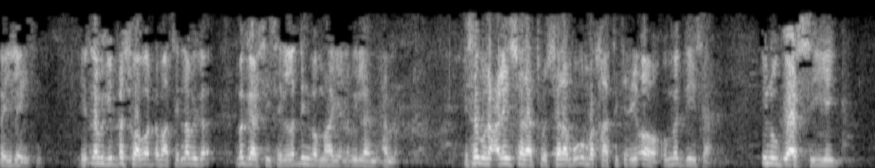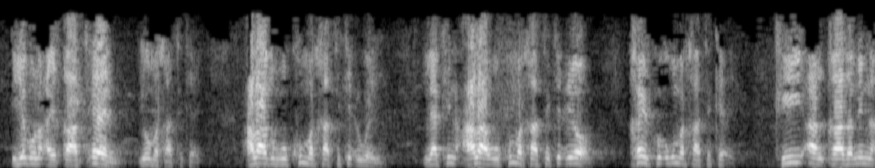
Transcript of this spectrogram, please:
bay leeyihiin. Nabigii bas waaba dhamaatay nabiga ma gaadhsiisay la dhihiba maayo nabiyullaahi maxamed. Isaguna calayhi salaatu wasalaam wuu u markhaati kiciy oo ummadiisa inuu gaadhsiiyey iyaguna ay qaateen yuu markhaati kici calaadu wuu ku markhaati kici weeye laakiin calaa wuu ku markhaati kici khayrku ugu markhaati kici kii aan qaadanina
